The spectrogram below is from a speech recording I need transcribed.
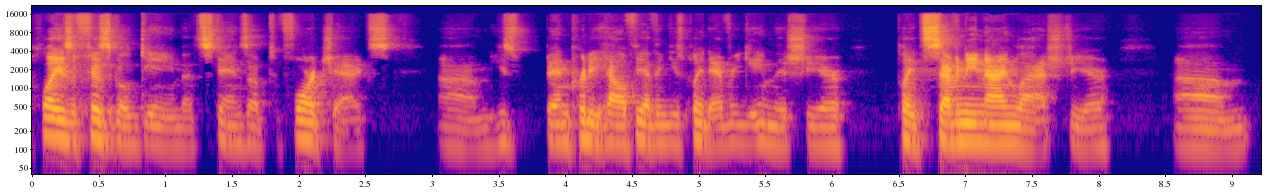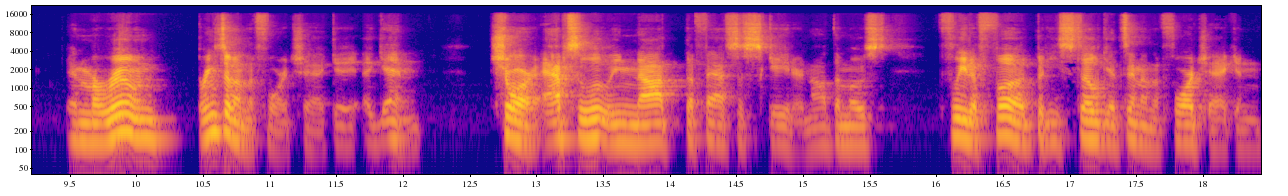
plays a physical game that stands up to forechecks. Um, he's been pretty healthy. I think he's played every game this year, played 79 last year. Um, and Maroon brings it on the forecheck. Again, sure, absolutely not the fastest skater, not the most fleet of foot, but he still gets in on the forecheck and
